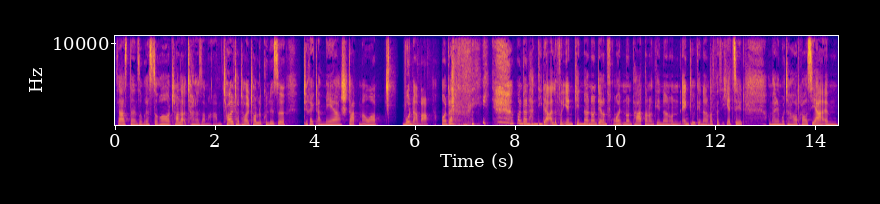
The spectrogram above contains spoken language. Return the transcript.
saßen dann in so einem Restaurant, toller, toller Sommerabend, toll, toll, toll, tolle Kulisse, direkt am Meer, Stadtmauer, wunderbar. Und dann, und dann haben die da alle von ihren Kindern und deren Freunden und Partnern und Kindern und Enkelkindern, was weiß ich, erzählt. Und meine Mutter haut raus, ja, ähm,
